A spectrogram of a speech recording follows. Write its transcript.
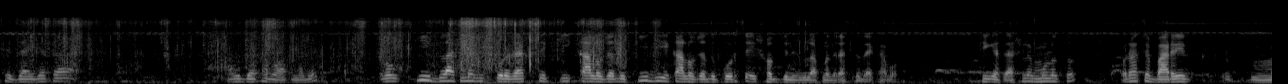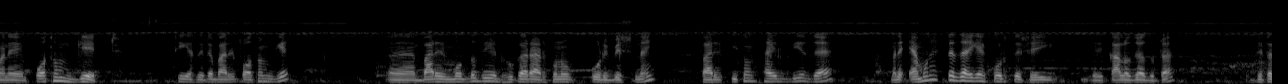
সে জায়গাটা আমি দেখাবো আপনাদের। এবং কি ব্ল্যাক ম্যাজিক করে রাখছে, কি কালো জাদু, কি দিয়ে কালো জাদু করছে, এই সব জিনিসগুলো আপনাদের আজকে দেখাবো। ঠিক আছে, আসলে মূলত ওটা হচ্ছে বাড়ির মানে প্রথম গেট ঠিক আছে, এটা বাড়ির প্রথম গেট বাড়ির মধ্য দিয়ে ঢোকার আর কোনো পরিবেশ নাই। বাড়ির পিছন সাইড দিয়ে যায়। মানে এমন একটা জায়গায় করছে সেই কালো জাদুটা। যেটা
